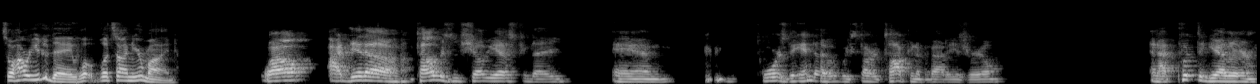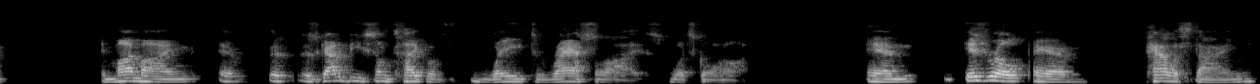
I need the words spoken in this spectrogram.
so how are you today? What what's on your mind? Well, I did a television show yesterday, and towards the end of it, we started talking about Israel. And I put together, in my mind, there's got to be some type of way to rationalize what's going on. And Israel and Palestine,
